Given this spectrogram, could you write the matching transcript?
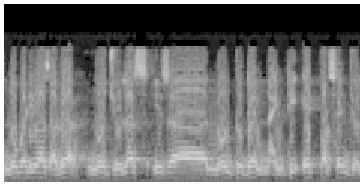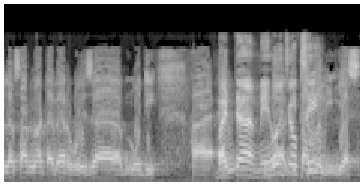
nobody was aware. No jewelers is uh, known to them. 98% jewelers are not aware who is uh, Modi. Uh, But, uh, Mehul Choksi- Gitanjali, yes,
